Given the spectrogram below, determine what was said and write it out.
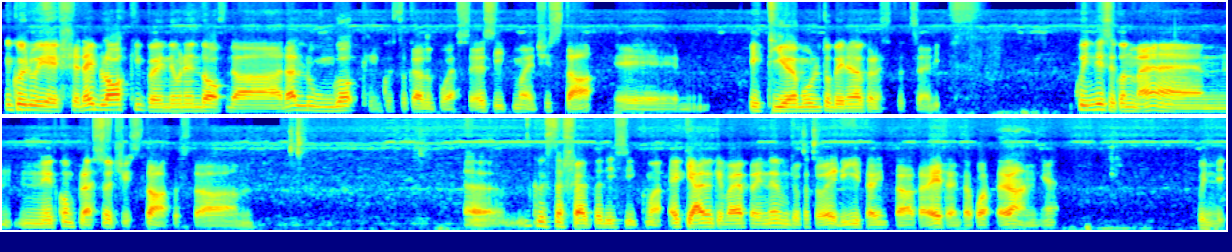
in cui lui esce dai blocchi, prende un end off da, dal lungo, che in questo caso può essere Sigma e ci sta, e, e tira molto bene da quella situazione lì. Quindi secondo me ehm, nel complesso ci sta questa, ehm, questa scelta di Sigma. È chiaro che vai a prendere un giocatore di 33-34 anni. eh. Quindi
